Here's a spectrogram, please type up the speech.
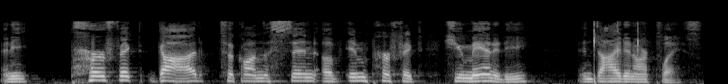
And he perfect God took on the sin of imperfect humanity and died in our place.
